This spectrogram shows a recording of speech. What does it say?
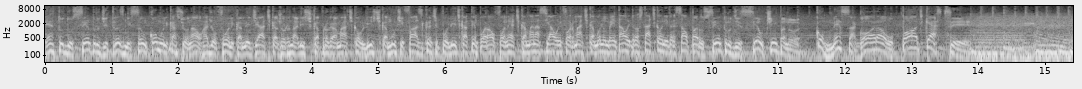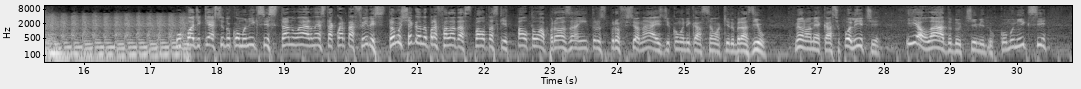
Direto do Centro de Transmissão Comunicacional, Radiofônica, Mediática, Jornalística, Programática, Holística, Multifásica, Antipolítica, Temporal, Fonética, Manacial, Informática, Monumental, Hidrostática, Universal para o centro de seu tímpano. Começa agora o podcast. O podcast do Comunix está no ar nesta quarta-feira. Estamos chegando para falar das pautas que pautam a prosa entre os profissionais de comunicação aqui do Brasil. Meu nome é Cássio Politi e ao lado do time do Comunix,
